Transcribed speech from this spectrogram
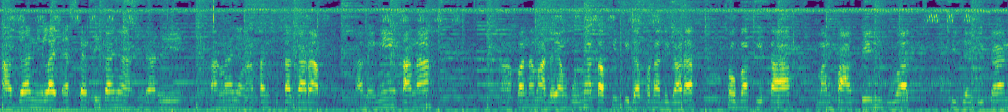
ada nilai estetikanya dari tanah yang akan kita garap. Karena ini tanah apa nama ada yang punya tapi tidak pernah digarap. Coba kita manfaatin buat dijadikan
